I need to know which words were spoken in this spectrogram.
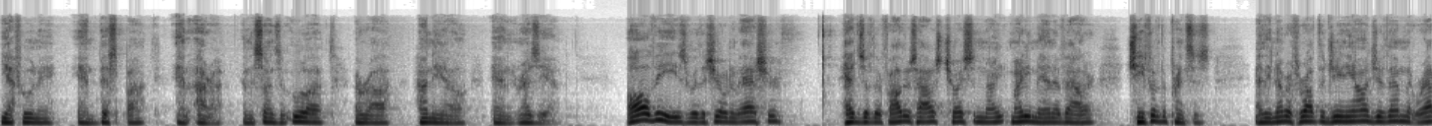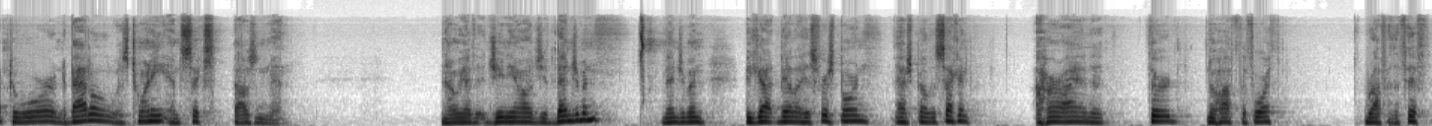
Yephune, and Bispa, and Ara and the sons of Ulah, Ara, Haniel, and Reziah. All these were the children of Asher, heads of their father's house, choice and mighty men of valor, chief of the princes. And the number throughout the genealogy of them that were apt to war and to battle was twenty and six thousand men. Now we have the genealogy of Benjamin. Benjamin begot Bela his firstborn, Ashbel the second, Ahariah the third, Nohath the fourth, Rapha the fifth.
